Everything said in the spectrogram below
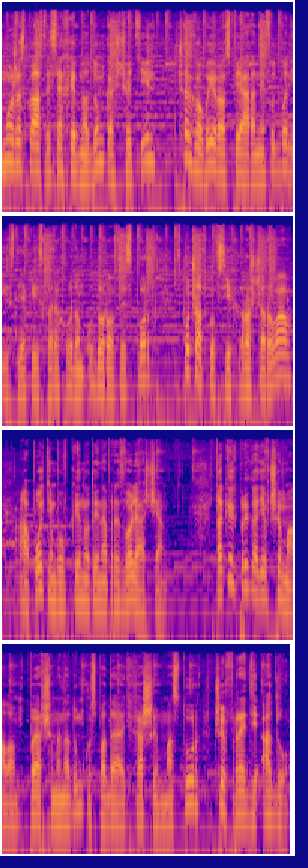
Може скластися хибна думка, що тіль черговий розпіарений футболіст, який з переходом у дорослий спорт спочатку всіх розчарував, а потім був кинутий на призволяще. Таких прикладів чимало. Першими на думку спадають Хашим Мастур чи Фредді Аду.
